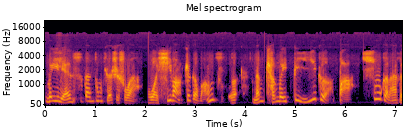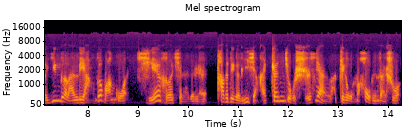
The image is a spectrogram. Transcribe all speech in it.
威廉斯丹宗爵士说啊：“我希望这个王子能成为第一个把。”苏格兰和英格兰两个王国结合起来的人，他的这个理想还真就实现了。这个我们后边再说。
